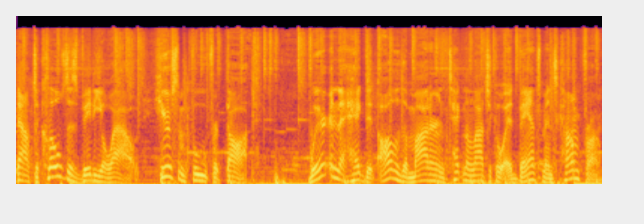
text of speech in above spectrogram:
Now, to close this video out, here's some food for thought. Where in the heck did all of the modern technological advancements come from?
